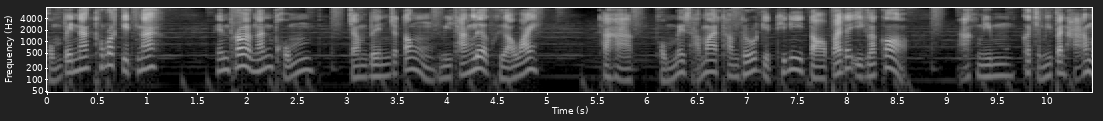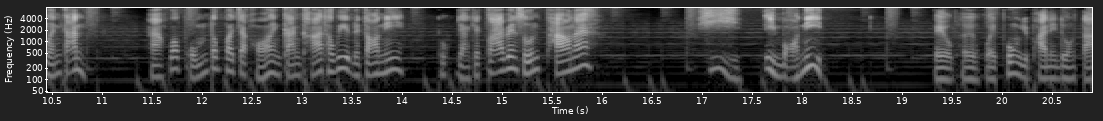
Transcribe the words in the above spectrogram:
ผมเป็นนักธุรกิจนะ เป็นเพราะแบบนั้นผมจำเป็นจะต้องมีทางเลือกเผื่อไว้ ถ้าหากผมไม่สามารถทำธุรกิจที่นี่ต่อไปได้อีกแล้วก็อาร์คนิมก็จะมีปัญหาเหมือนกัน หากว่าผมต้องไปจากหอแห่งการค้าทวีปในตอนนี้ ทุกอย่างจะกลายเป็นศูนย์เปล่านะฮี่ไอหมอนี่เปลวเพลิงไฟพุ่งอยู่ภายในดวงตา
